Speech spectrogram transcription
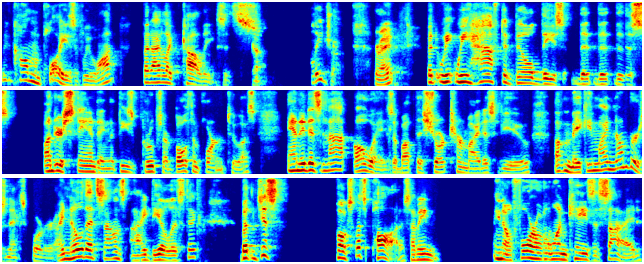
We can call them employees if we want, but I like colleagues. It's yeah. Right? But we we have to build these the, the this understanding that these groups are both important to us and it is not always about this short-termitis view of making my numbers next quarter i know that sounds idealistic but just folks let's pause i mean you know 401ks aside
